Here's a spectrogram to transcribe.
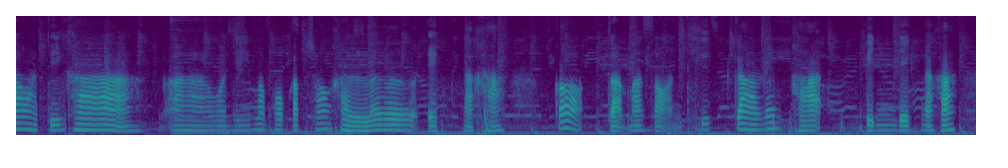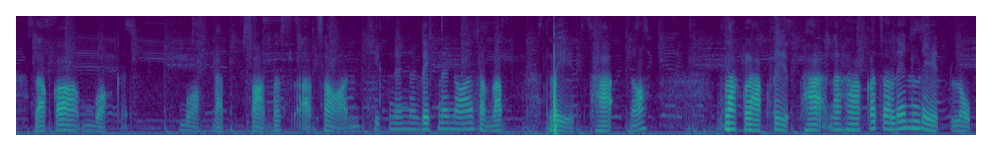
สวัสดีค่ะอ่าวันนี้มาพบกับช่อง Color X นะคะ ก็จะมาสอนทริคการเล่นพระปินเด็กนะคะ แล้วก็บวกบวกแบบสอนสอนทริคเล็กน้อยๆสำหรับเลดพระเนาะหลักๆเลดพระนะคะ ก็จะเล่นเลดหลบ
